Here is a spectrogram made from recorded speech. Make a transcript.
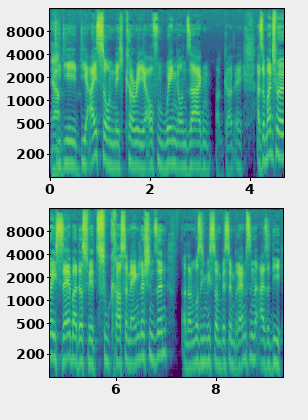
Ja. Die, die, die Ice-Zone nicht Curry auf dem Wing und sagen, oh Gott, ey. Also manchmal höre ich selber, dass wir zu krass im Englischen sind und dann muss ich mich so ein bisschen bremsen. Also die,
